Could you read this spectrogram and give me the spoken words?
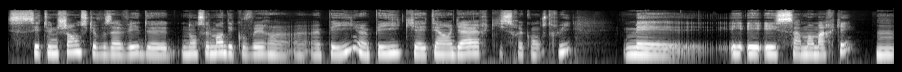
c'est une chance que vous avez de non seulement découvrir un, un- un pays, un pays qui a été en guerre, qui se reconstruit, mais. Et, et- et ça m'a marqué. Mm.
